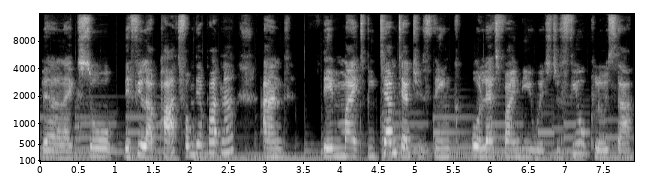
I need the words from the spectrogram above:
they're like so they feel apart from their partner and they might be tempted to think, oh, let's find new ways to feel closer.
